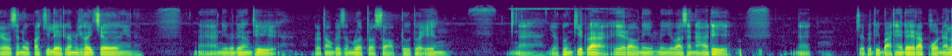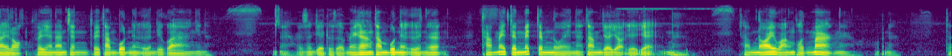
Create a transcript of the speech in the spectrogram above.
วิปัสสนูปกิเลสก็ไม่เคยเจออย่างนี้นะนะอันนี้เป็นเรื่องที่ก็ต้องไปสำรวจตรวจสอบดูตัวเองนะอย่าเพิ่งคิดว่าเฮ้เรานี่มีวาสนาที่นะจะปฏิบัติให้ได้รับผลอะไรหรอก เพราะฉะนั้นฉันไปทำบุญอย่างอื่นดีกว่าอย่างนี้นะนะไปสังเกตดูเถอะแม้กระทั่งทำบุญอย่างอื่นก็ทำไม่เต็มเม็ดเต็มหน่วยนะทำเยอะๆแยะๆนะ ทำน้อยหวังผลมากนะนะแต่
